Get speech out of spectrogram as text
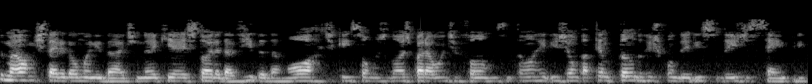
do maior mistério da humanidade, né, que é a história da vida, da morte, quem somos nós, para onde vamos. Então a religião está tentando responder isso desde sempre.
